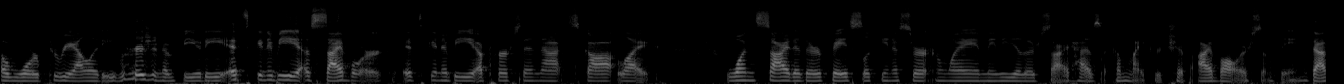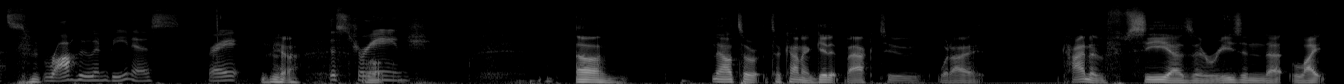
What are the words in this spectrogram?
a warped reality version of beauty. It's going to be a cyborg. It's going to be a person that's got like one side of their face looking a certain way and maybe the other side has like a microchip eyeball or something. That's Rahu and Venus, right? yeah The strange. um now to to kind of get it back to what i kind of see as a reason that light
